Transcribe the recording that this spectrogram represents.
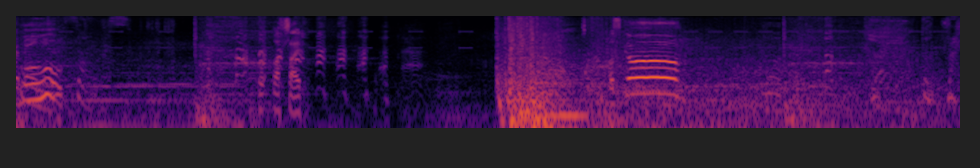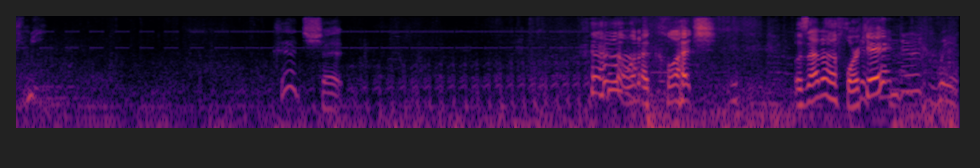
Remaining. Ooh. Left side. Let's go! Don't rush me. Good shit. what a clutch. Was that a 4K? Defenders win.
